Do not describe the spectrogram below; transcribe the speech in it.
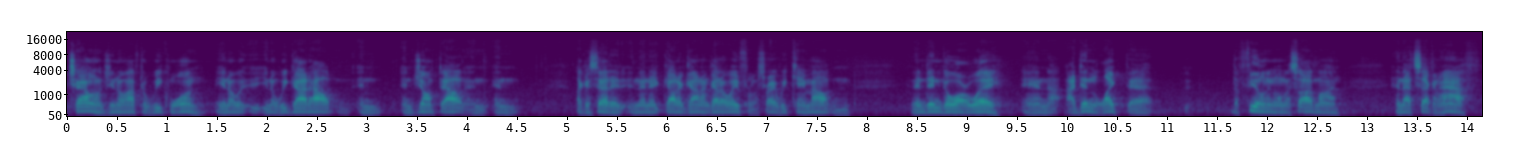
challenge, you know, after week one. You know, you know, we got out and, and jumped out and, and like I said, it, and then it got, got, got away from us, right? We came out and, and then didn't go our way. And I, I didn't like that, the feeling on the sideline in that second half.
